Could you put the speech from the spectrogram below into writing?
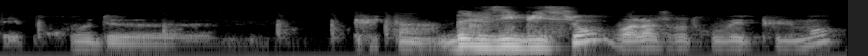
Des pros de putain, d'exhibition, voilà, je retrouvais plus le mot,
